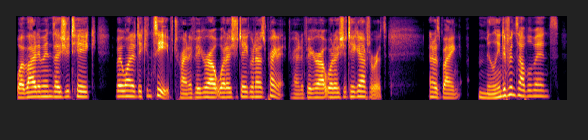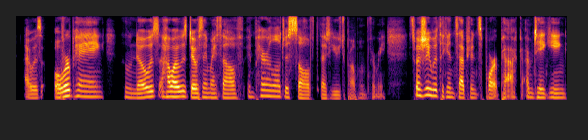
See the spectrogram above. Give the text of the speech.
what vitamins I should take if I wanted to conceive, trying to figure out what I should take when I was pregnant, trying to figure out what I should take afterwards. And I was buying a million different supplements. I was overpaying. Who knows how I was dosing myself? And Perelel just solved that huge problem for me, especially with the conception support pack. I'm taking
